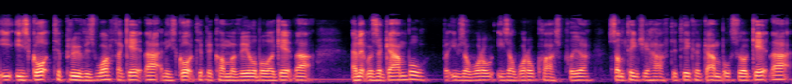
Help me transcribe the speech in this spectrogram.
he, has got to prove his worth. I get that, and he's got to become available. I get that, and it was a gamble, but he was a world. He's a world class player. Sometimes you have to take a gamble, so I get that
